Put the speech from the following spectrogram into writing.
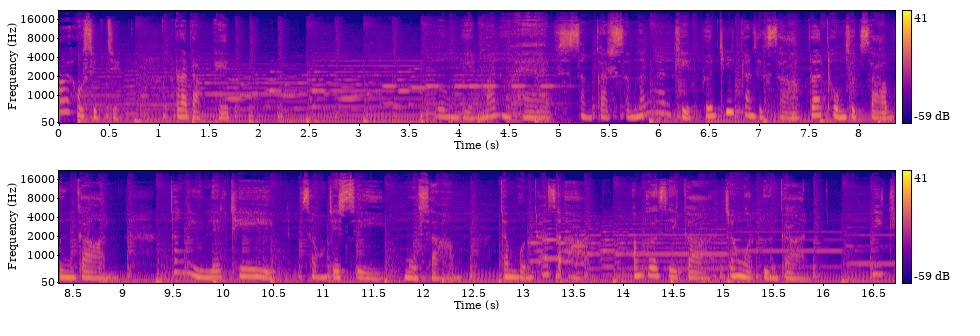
2567 ระดับเพชร โรงเรียนบ้านหัวแฮดสังกัดสำนักงานเขตพื้นที่การศึกษาประถมศึกษาบึงการ ตั้งอยู่เลขที่ 274 หมู่ 3 ตำบลท่าสะอาด อำเภอเซกา จังหวัดบึงการ เข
